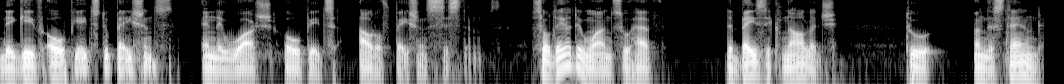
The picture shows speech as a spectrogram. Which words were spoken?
They give opiates to patients and they wash opiates out of patients' systems. So they are the ones who have the basic knowledge to understand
